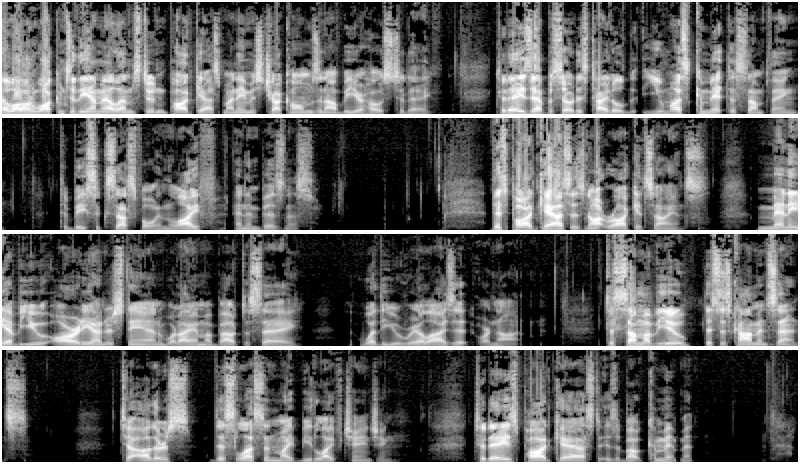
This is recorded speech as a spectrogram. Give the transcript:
Hello and welcome to the MLM Student Podcast. My name is Chuck Holmes and I'll be your host today. Today's episode is titled You Must Commit to Something to Be Successful in Life and in Business. This podcast is not rocket science. Many of you already understand what I am about to say, whether you realize it or not. To some of you, this is common sense. To others, this lesson might be life changing. Today's podcast is about commitment.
